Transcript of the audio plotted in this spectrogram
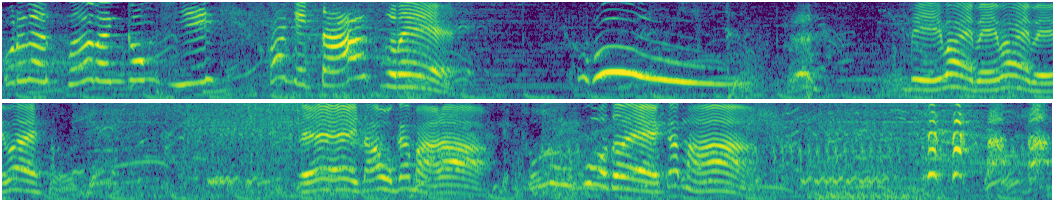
我那个蛇人攻击，快给打死嘞！呼呼，没败没败没败！哎哎，打我干嘛啦？我路过的哎，干嘛？哈哈哈！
